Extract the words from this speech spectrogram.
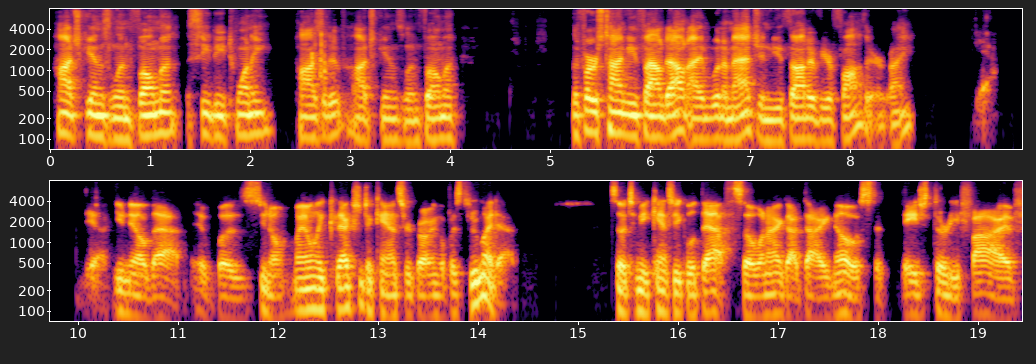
Hodgkin's lymphoma, CD20 positive Hodgkin's lymphoma. The first time you found out, I would imagine you thought of your father, right? Yeah. Yeah, you nailed that. It was, you know, my only connection to cancer growing up was through my dad. So to me, cancer equaled death. So when I got diagnosed at age 35,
